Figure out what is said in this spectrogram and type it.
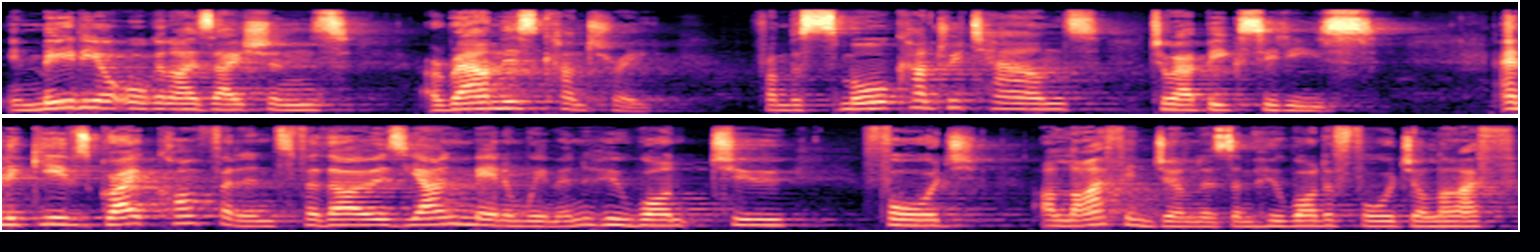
in media organisations around this country, from the small country towns to our big cities. And it gives great confidence for those young men and women who want to forge a life in journalism, who want to forge a life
